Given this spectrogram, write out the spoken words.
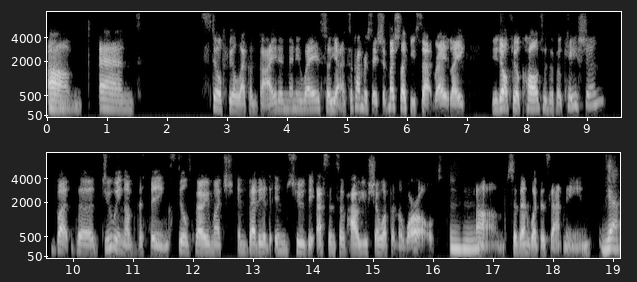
Mhm. um, and still feel like a guide in many ways. So yeah, it's a conversation, much like you said, right? Like you don't feel called to the vocation, but the doing of the thing still's very much embedded into the essence of how you show up in the world. Mhm. Um, so then what does that mean? Yeah.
